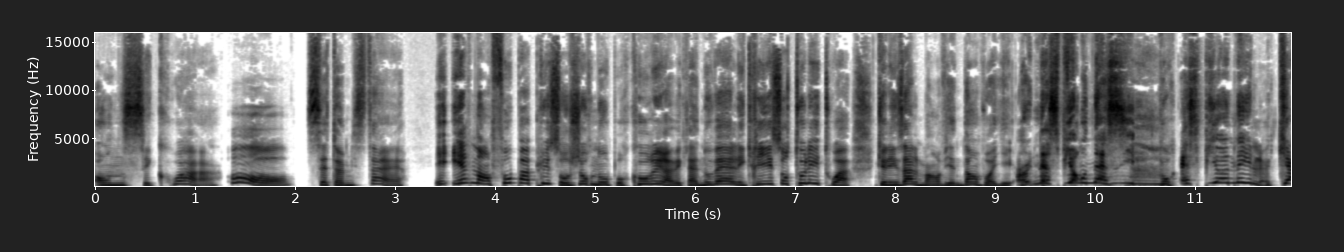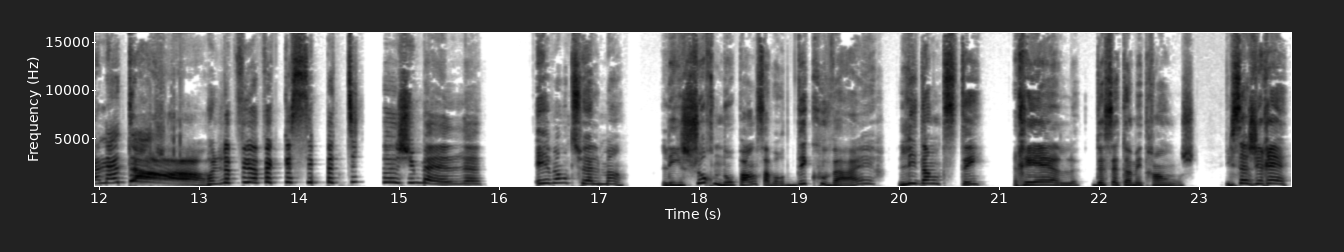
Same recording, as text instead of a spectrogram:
On ne sait quoi. Oh! C'est un mystère. Et il n'en faut pas plus aux journaux pour courir avec la nouvelle et crier sur tous les toits que les Allemands viennent d'envoyer un espion nazi pour espionner le Canada! On l'a vu avec ses petites jumelles. Éventuellement, les journaux pensent avoir découvert l'identité réelle de cet homme étrange. Il s'agirait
